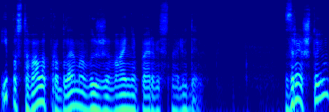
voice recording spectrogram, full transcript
І поставала проблема виживання первісної людини. Зрештою,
